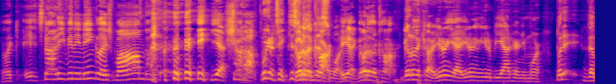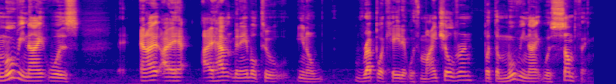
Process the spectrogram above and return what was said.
They're like, it's not even in English, Mom. yeah, Shut up. We're gonna take this go one to the car. one. Yeah, go to the car. Go to the car. You don't. Yeah, you don't even get to be out here anymore. But it, the movie night was, and I, I, I haven't been able to, you know, replicate it with my children. But the movie night was something.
